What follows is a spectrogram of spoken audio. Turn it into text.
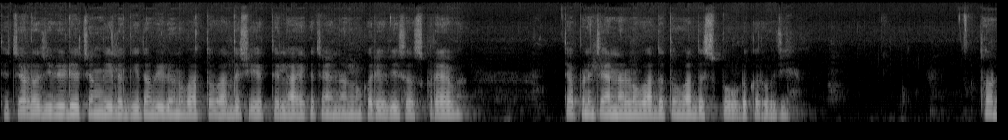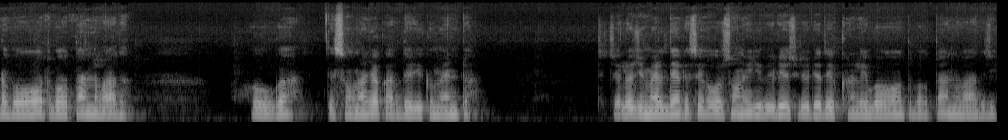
ਤੇ ਚਲੋ ਜੀ, ਵੀਡੀਓ ਚੰਗੀ ਲੱਗੀ ਤਾਂ ਵੀਡੀਓ ਨੂੰ ਵੱਧ ਤੋਂ ਵੱਧ ਸ਼ੇਅਰ ਤੇ ਲਾਈਕ ਚੈਨਲ ਨੂੰ ਕਰਿਓ ਜੀ, ਸਬਸਕ੍ਰਾਈਬ। ਤੇ ਆਪਣੇ ਚੈਨਲ ਨੂੰ ਵੱਧ ਤੋਂ ਵੱਧ ਸਪੋਰਟ ਕਰੋ ਜੀ। ਤੁਹਾਡਾ ਬਹੁਤ ਬਹੁਤ ਧੰਨਵਾਦ। ਹੋਊਗਾ ਅਤੇ ਸੋਹਣਾ ਜਿਹਾ ਕਰ ਦਿਓ ਜੀ ਕਮੈਂਟ ਅਤੇ ਚਲੋ ਜੀ, ਮਿਲਦੇ ਹਾਂ ਕਿਸੇ ਹੋਰ ਸੋਹਣੀ ਜੀ ਵੀਡੀਓ 'ਚ। ਵੀਡੀਓ ਦੇਖਣ ਲਈ ਬਹੁਤ ਬਹੁਤ ਧੰਨਵਾਦ ਜੀ।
